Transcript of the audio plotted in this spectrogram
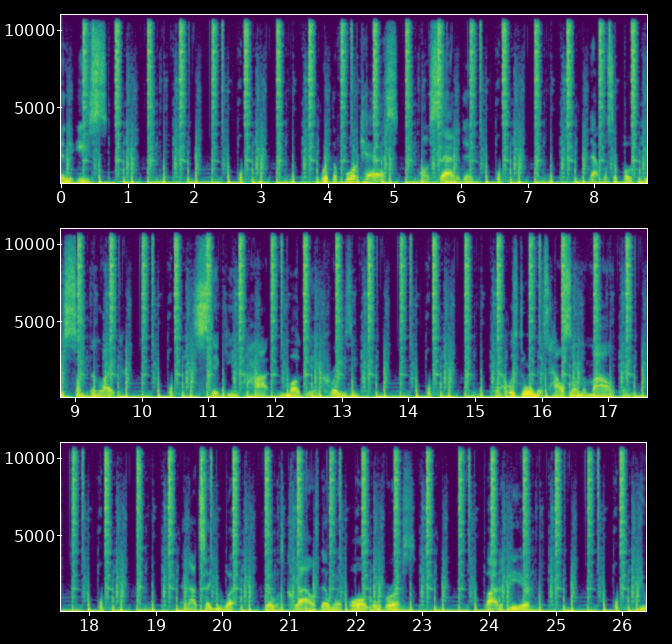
In the east. With the forecast on Saturday, that was supposed to be something like sticky, hot, muggy, and crazy. When I was doing this house on the mile thing, and I tell you what, there was clouds that went all over us by the pier. You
